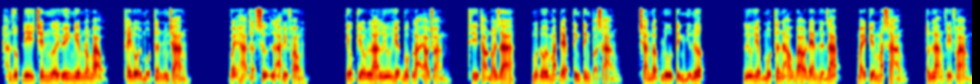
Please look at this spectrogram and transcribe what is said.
hắn rút đi trên người uy nghiêm long bảo, thay đổi một thân nhung trang. Vậy hạ thật sự là huy phong. Tiểu kiều là lưu hiệp buộc lại áo choàng, thì thào nói ra, một đôi mắt đẹp tinh tinh tỏa sáng, tràn ngập nhu tình như nước. Lưu hiệp một thân áo bào đen huyền giáp, mày kiếm mắt sáng, tuấn lãng phi phạm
